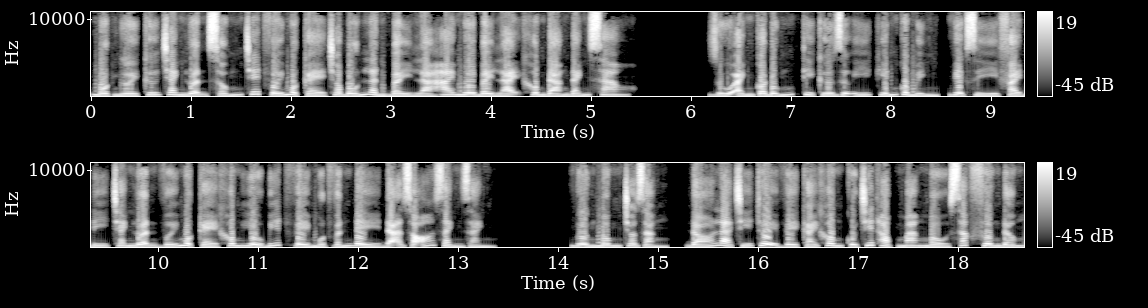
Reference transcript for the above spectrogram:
Một người cứ tranh luận sống chết với một kẻ cho 4 lần 7 là 27 lại không đáng đánh sao. Dù anh có đúng thì cứ giữ ý kiến của mình, việc gì phải đi tranh luận với một kẻ không hiểu biết về một vấn đề đã rõ rành rành. Vương Mông cho rằng, đó là trí tuệ về cái không của triết học mang màu sắc phương Đông.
